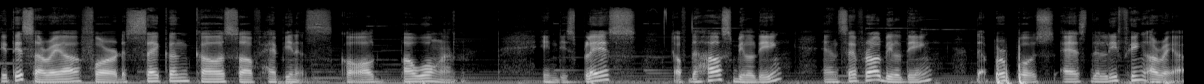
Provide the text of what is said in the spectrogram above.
It is area for the second cause of happiness called Pawongan. In this place of the house building and several building that purpose as the living area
